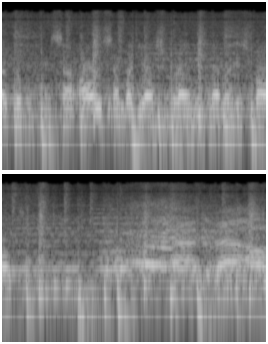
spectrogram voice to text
It's always oh, somebody else's blame. It's never his fault. And there are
